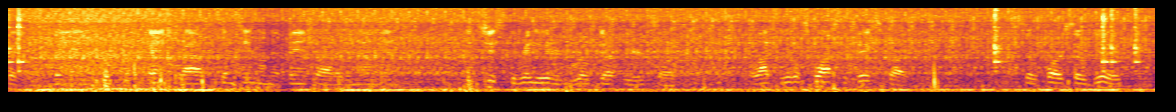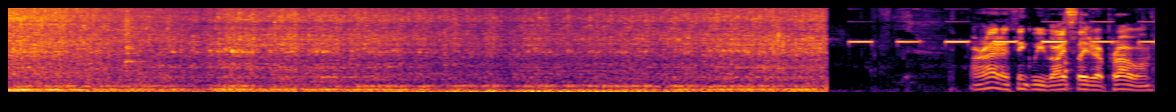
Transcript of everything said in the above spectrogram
like the fan, fan shroud, something on that fan shroud every now and then. It's just the regulator's roped up here, so lots of little squats to fix, but so far so good. All right, I think we've isolated our problem.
